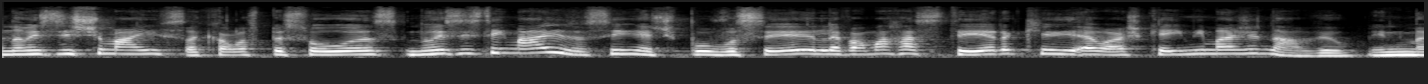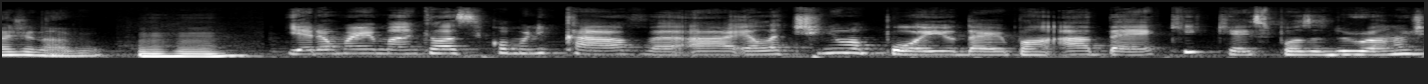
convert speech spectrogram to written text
não existe mais. Aquelas pessoas não existem mais, assim. É tipo você levar uma rasteira que eu acho que é inimaginável. Inimaginável. Uhum. E era uma irmã que ela se comunicava. A, ela tinha o apoio da irmã, a Beck, que é a esposa do Ronald,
